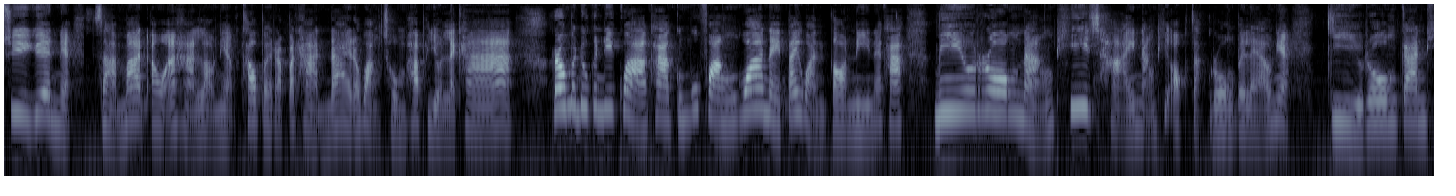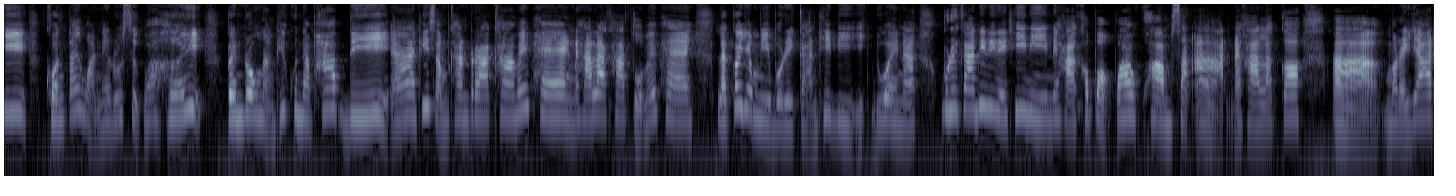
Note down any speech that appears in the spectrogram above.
ชี่เย่นเนี่ยสามารถเอาอาหารเหล่านี้เข้าไปรับประทานได้ระหว่างชมภาพยนตร์แหละค่ะ เรามาดูกันดีกว่าค่ะ คุณผู้ฟังว่าในไต้หวันตอนนี้นะคะ มีโรงหนังที่ฉายหนังที่ออกจากโรงไปแล้วเนี่ย กี่โรงการที่คนไต้หวันเนี่ยรู้สึกว่าเฮ้ย เป็นโรงหนังที่คุณภาพดีอ่าที่สำคัญราคาไม่แพงนะคะ ราคาตั๋วไม่แพง แล้วก็ยังมีบริการที่ดีอีกด้วยนะ บริการที่ดีในที่นี้นะคะเขาบอกว่าความสะอาดนะคะ แล้วก็มารยาท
